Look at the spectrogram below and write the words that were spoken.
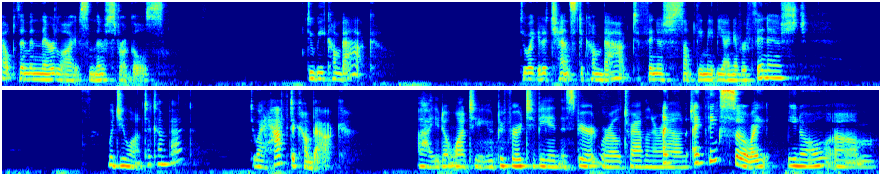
help them in their lives and their struggles? Do we come back? Do I get a chance to come back to finish something maybe I never finished? Would you want to come back? Do I have to come back? Ah, you don't want to. You'd prefer to be in the spirit world traveling I, around. I think so. I, you know, um,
